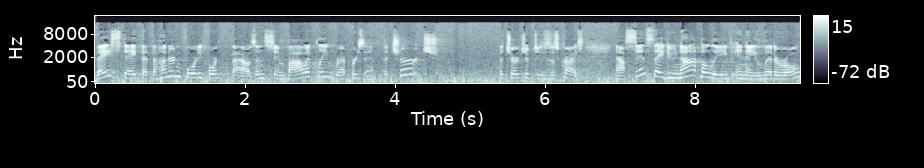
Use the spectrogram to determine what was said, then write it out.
They state that the 144,000 symbolically represent the church, the church of Jesus Christ. Now, since they do not believe in a literal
